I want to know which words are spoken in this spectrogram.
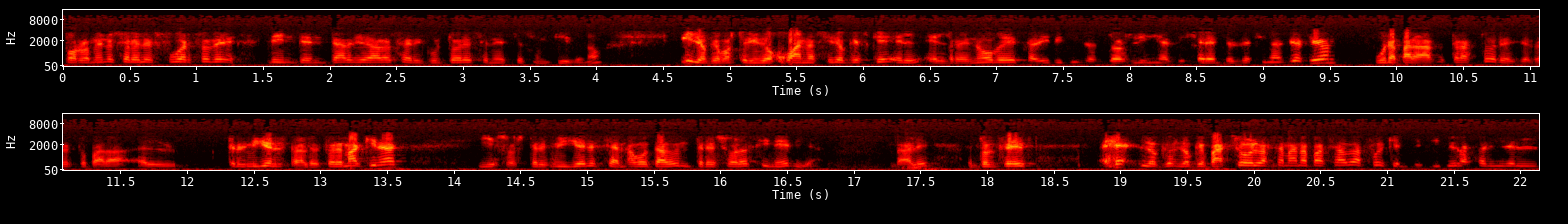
por lo menos se ve el esfuerzo de, de intentar ayudar a los agricultores en este sentido, ¿no? Y lo que hemos tenido, Juan, ha sido que es que el, renove está dividido en dos líneas diferentes de financiación, una para tractores y el resto para el 3 millones para el resto de máquinas, y esos 3 millones se han agotado en tres horas y media, ¿vale? Entonces, lo que lo que pasó la semana pasada fue que en principio iba a salir el,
